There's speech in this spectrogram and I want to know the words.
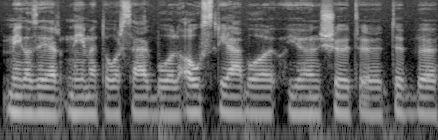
még azért Németországból, Ausztriából jön, sőt több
